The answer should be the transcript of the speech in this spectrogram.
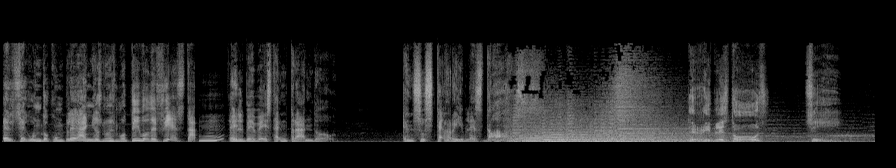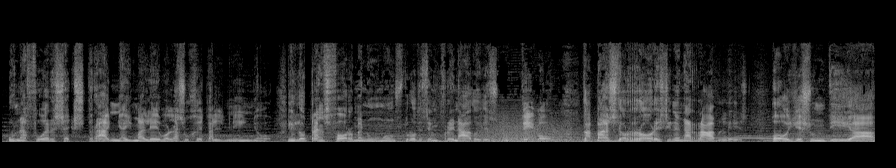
El segundo cumpleaños no es motivo de fiesta. ¿Mm? El bebé está entrando en sus terribles dos. ¿Terribles dos? Sí. Una fuerza extraña y malévola sujeta al niño y lo transforma en un monstruo desenfrenado y destructivo, capaz de horrores inenarrables. Hoy es un día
